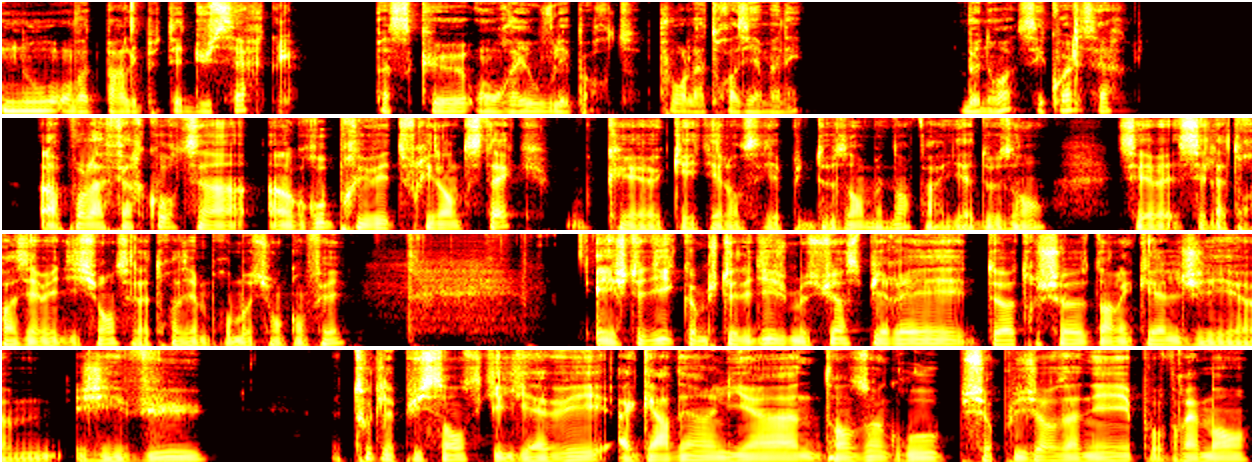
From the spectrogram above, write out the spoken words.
nous, on va te parler peut-être du cercle, parce qu'on réouvre les portes pour la troisième année. Benoît, c'est quoi le cercle? Alors pour la faire courte, c'est un, groupe privé de freelance tech qui, a été lancé il y a plus de deux ans maintenant, enfin il y a deux ans. C'est la troisième édition, c'est la troisième promotion qu'on fait. Et je te dis, comme je te l'ai dit, je me suis inspiré d'autres choses dans lesquelles j'ai euh, j'ai vu toute la puissance qu'il y avait à garder un lien dans un groupe sur plusieurs années pour vraiment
